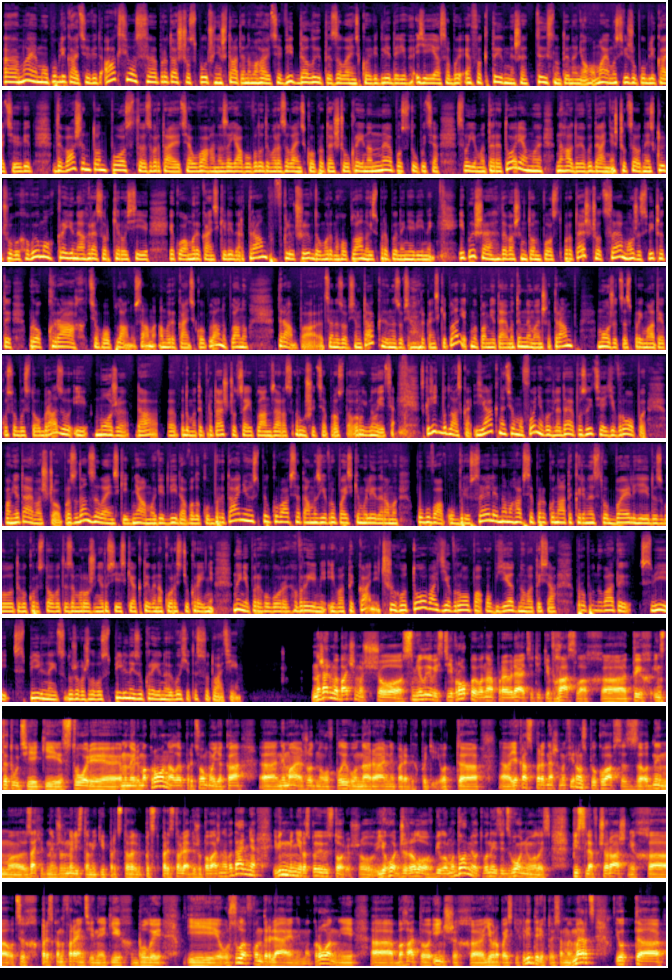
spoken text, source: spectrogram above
Е, Маємо публікацію від Аксіос е, про те, що Сполучені Штати намагаються віддалити Зеленського від лідерів ЄС, аби ефективніше тиснути на нього. Маємо свіжу публікацію від The Washington Post. Звертається увага на заяву Володимира Зеленського про те, що Україна не поступиться своїми територіями. Нагадує видання, що це одна із ключових вимог країни-агресорки Росії, яку американський лідер Трамп включив до мирного плану із припинення війни. І пише The Washington Post про те, що це може свідчити про крах цього плану, саме американського плану, плану Трампа. Це не зовсім так, не зовсім американський план, як ми пам'ятаємо. Тим не менше, Трамп може це сприймати як особисту образу і може да е, подумати про те, що цей план зараз рушиться, просто руйнується. Скажіть, будь ласка, як на цьому фоні виглядає позиція Європи? Пам'ятаємо, що президент Зеленський днями відвідав Велику Британію, спілкувався там з європейськими лідерами, побував у Брюсселі, намагався переконати керівництво Бельгії дозволити використовувати заморожені російські активи на користь Україні. Нині переговори в Римі і Ватикані. Чи готова Європа об'єднуватися, пропонувати свій спільний, це дуже важливо, спільний з Україною вихід із ситуації? На жаль, ми бачимо, що сміливість Європи вона проявляється тільки в гаслах е, тих інституцій, які створює Еммануель Макрон, але при цьому яка е, не має жодного впливу на реальний перебіг подій. От е, е, якраз перед нашим ефіром спілкувався з одним е, західним журналістом, який представляє, представляє дуже поважне видання, і він мені розповів історію, що його джерело в Білому домі, от вони зідзвонювались після вчорашніх е, оцих прес-конференцій, на яких були і Урсула фон дер Ляєн, і і е, багато інших е, європейських лідерів, той самий Мерц. І от е,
